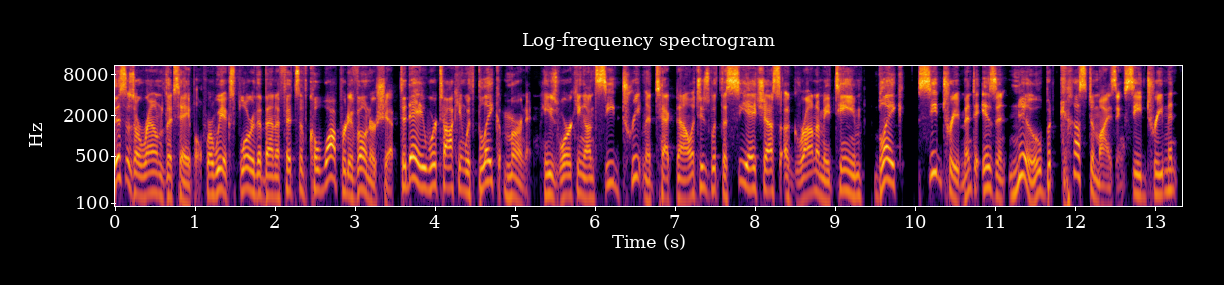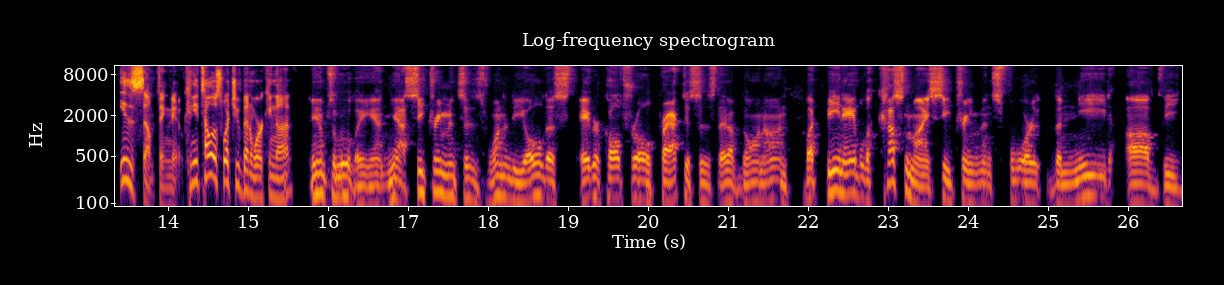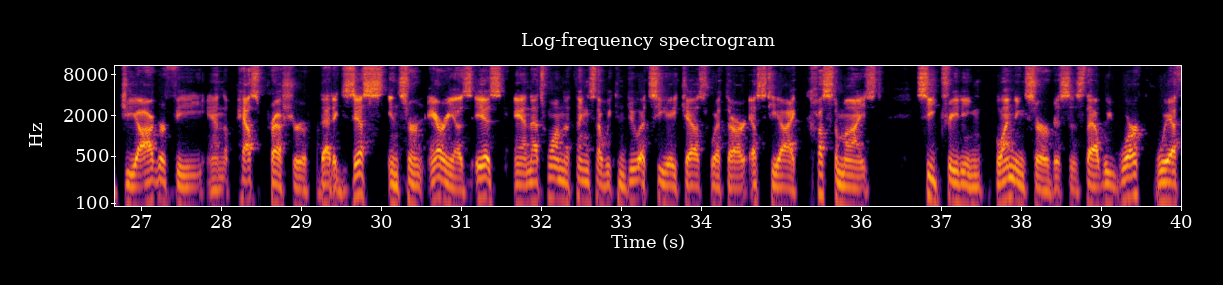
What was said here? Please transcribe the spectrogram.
This is Around the Table, where we explore the benefits of cooperative ownership. Today, we're talking with Blake Murnan. He's working on seed treatment technologies with the CHS agronomy team. Blake, seed treatment isn't new, but customizing seed treatment is something new. Can you tell us what you've been working on? Absolutely. And yeah, seed treatments is one of the oldest agricultural practices that have gone on. But being able to customize seed treatments for the need of the geography and the pest pressure that exists in certain areas is, and that's one of the things that we can do at CHS with our STI customized seed treating blending services that we work with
